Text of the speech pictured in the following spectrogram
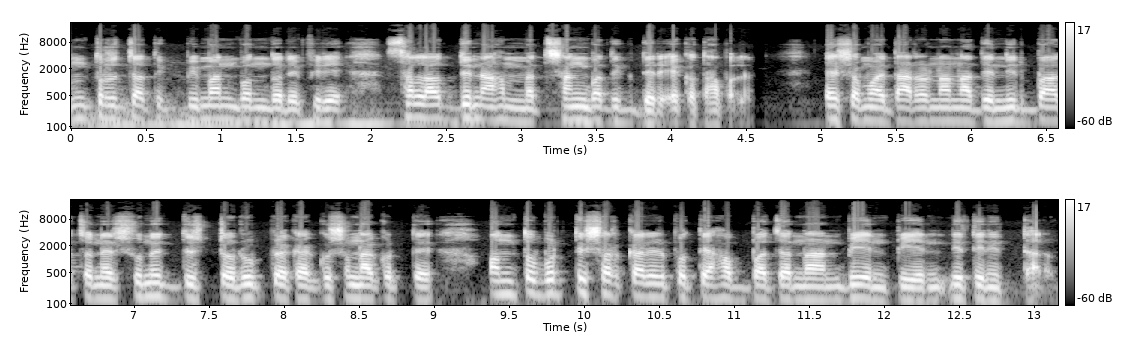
আন্তর্জাতিক বিমানবন্দরে ফিরে সালাউদ্দিন আহমেদ সাংবাদিকদের একথা বলেন। এ সময় ধারণা দিয়ে নির্বাচনের সুনির্দিষ্ট রূপরেখা ঘোষণা করতে অন্তর্বর্তী সরকারের প্রতি আহ্বান জানান বিএনপি নীতি নির্ধারক।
